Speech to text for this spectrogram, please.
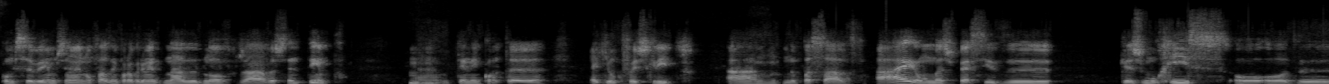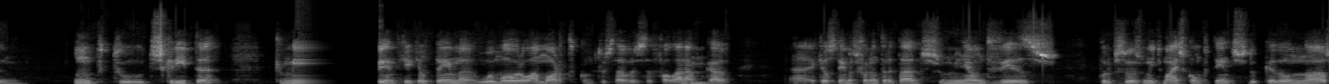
como sabemos, não, é? não, fazem propriamente nada de novo já há bastante tempo. Uhum. Uh, tendo em conta aquilo que foi escrito há, no passado. Há é uma espécie de casmurrice ou, ou de ímpeto de escrita que mesmo que aquele tema, o amor ou a morte, como tu estavas a falar uhum. há bocado, aqueles temas foram tratados um milhão de vezes por pessoas muito mais competentes do que cada um de nós,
